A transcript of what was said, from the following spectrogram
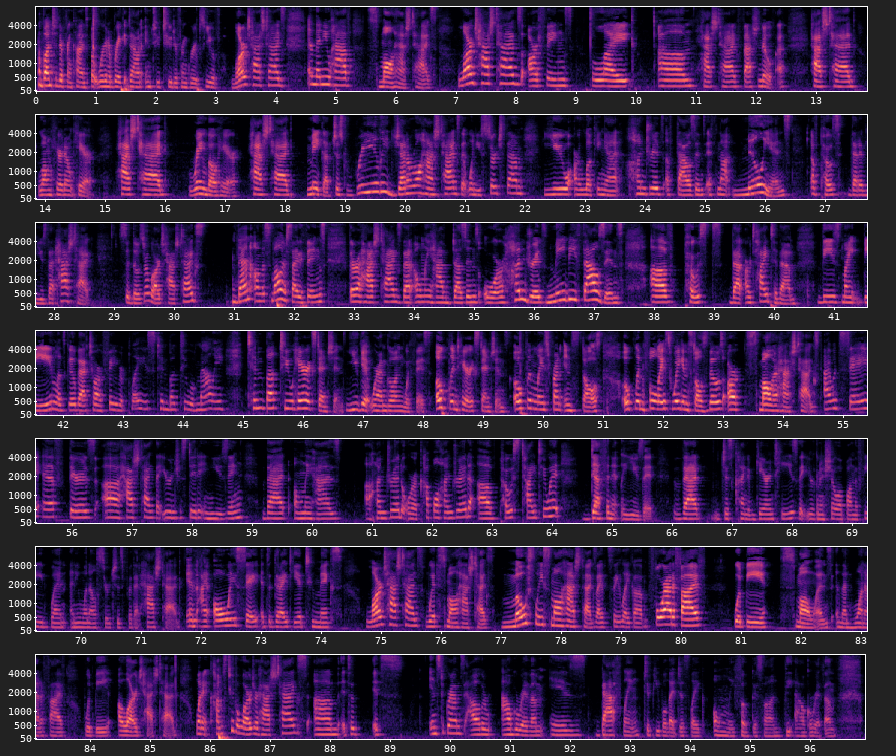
A bunch of different kinds, but we're going to break it down into two different groups. You have large hashtags and then you have small hashtags. Large hashtags are things like um, hashtag Fashion Nova, hashtag long hair don't care, hashtag rainbow hair, hashtag makeup. Just really general hashtags that when you search them, you are looking at hundreds of thousands, if not millions, of posts that have used that hashtag. So those are large hashtags. Then, on the smaller side of things, there are hashtags that only have dozens or hundreds, maybe thousands of posts that are tied to them. These might be, let's go back to our favorite place, Timbuktu of Mali, Timbuktu hair extensions. You get where I'm going with this. Oakland hair extensions, Oakland lace front installs, Oakland full lace wig installs. Those are smaller hashtags. I would say if there's a hashtag that you're interested in using that only has a hundred or a couple hundred of posts tied to it, definitely use it. That just kind of guarantees that you're going to show up on the feed when anyone else searches for that hashtag. And I always say it's a good idea to mix large hashtags with small hashtags, mostly small hashtags. I'd say like um, four out of five would be small ones, and then one out of five would be a large hashtag. When it comes to the larger hashtags, um, it's a it's Instagram's al- algorithm is baffling to people that just like only focus on the algorithm.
